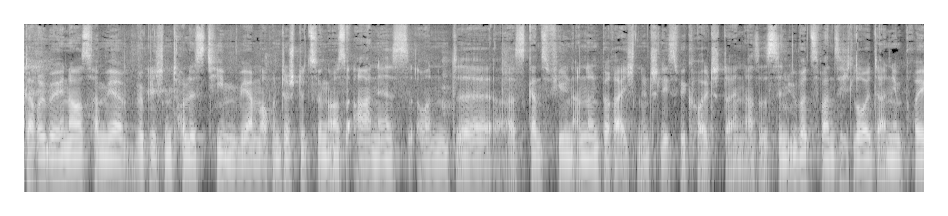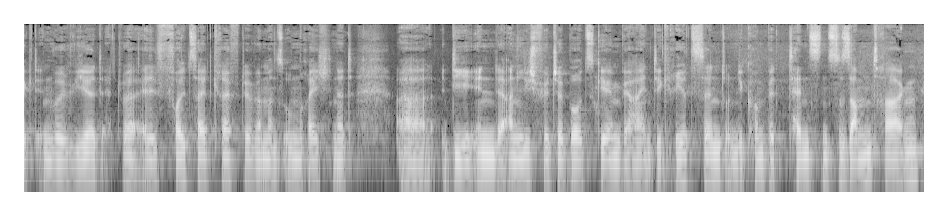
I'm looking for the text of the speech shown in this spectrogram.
Darüber hinaus haben wir wirklich ein tolles Team. Wir haben auch Unterstützung aus Arnes und äh, aus ganz vielen anderen Bereichen in Schleswig-Holstein. Also es sind über 20 Leute an dem Projekt involviert, etwa elf Vollzeitkräfte, wenn man es umrechnet, äh, die in der Unleash Future Boats GmbH integriert sind und die Kompetenzen zusammentragen.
